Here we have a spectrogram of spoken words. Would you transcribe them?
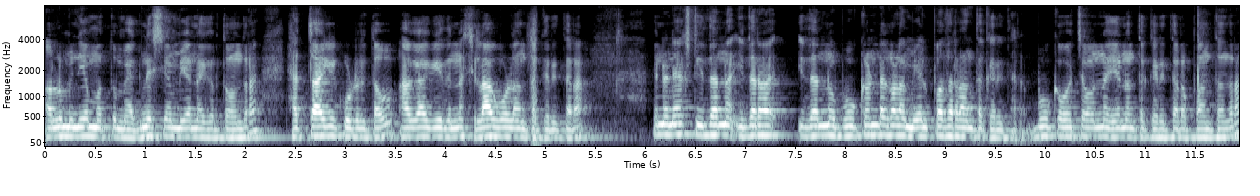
ಅಲ್ಯೂಮಿನಿಯಂ ಮತ್ತು ಮ್ಯಾಗ್ನೀಷಿಯಂ ಏನಾಗಿರ್ತಾವೆ ಅಂದ್ರೆ ಹೆಚ್ಚಾಗಿ ಕೂಡಿರ್ತಾವೆ. ಹಾಗಾಗಿ ಇದನ್ನು ಶಿಲಾಗೋಳ ಅಂತ ಕರೀತಾರೆ. ಇನ್ನು ನೆಕ್ಸ್ಟ್ ಇದನ್ನು, ಇದರ, ಇದನ್ನು ಭೂಖಂಡಗಳ ಮೇಲ್ಪದರ ಅಂತ ಕರೀತಾರೆ. ಭೂಕವಚವನ್ನು ಏನಂತ ಕರೀತಾರಪ್ಪ ಅಂತಂದ್ರೆ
